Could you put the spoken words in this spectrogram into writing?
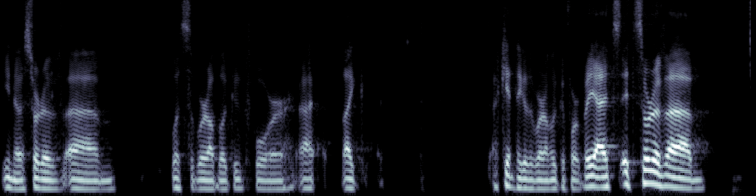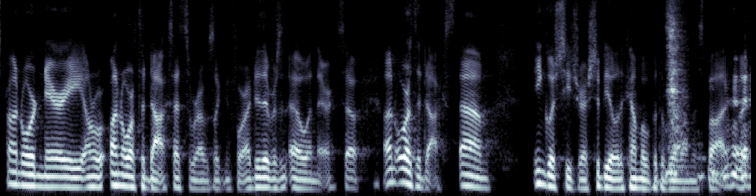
you know sort of um what's the word i'm looking for? Uh, like i can't think of the word i'm looking for but yeah it's it's sort of um unordinary unorthodox that's the word i was looking for. I knew there was an o in there so unorthodox. Um English teacher. I should be able to come up with a word on the spot. But,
